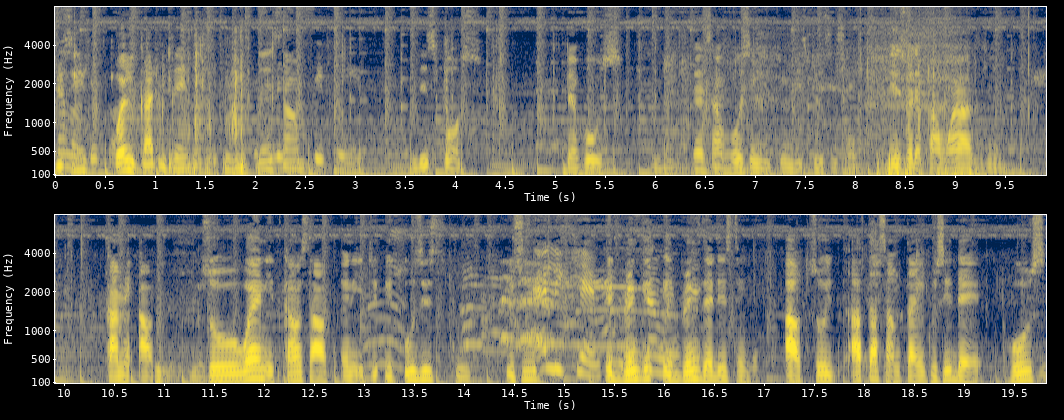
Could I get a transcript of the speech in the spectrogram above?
You see, when you cut it there, there is This some is safe for this pause, the hose. There's some hose in between these places. eh. This is where the palm wine has been coming out. So when it comes out and it it oozes through, you see, it brings it, it brings the this thing out. So it, after some time, you could see the hose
